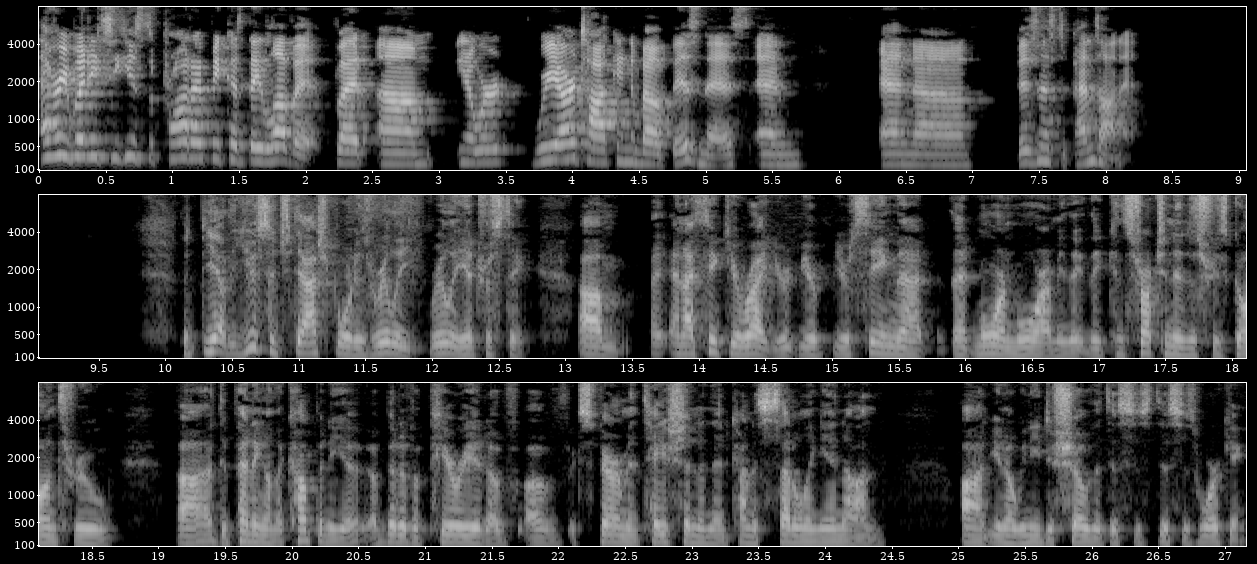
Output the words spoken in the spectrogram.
everybody to use the product because they love it. But um, you know we're we are talking about business and and uh, business depends on it yeah, the usage dashboard is really really interesting, um, and I think you're right. You're, you're you're seeing that that more and more. I mean, the, the construction industry has gone through, uh, depending on the company, a, a, bit of a period of of experimentation, and then kind of settling in on on you know we need to show that this is this is working.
